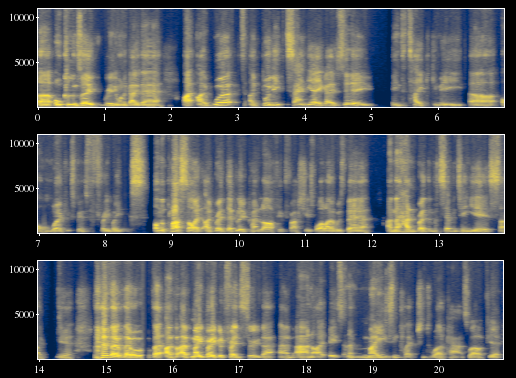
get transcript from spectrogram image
Uh, Auckland Zoo, really want to go there. I, I, worked, I bullied San Diego Zoo into taking me uh, on work experience for three weeks. On the plus side, I bred their blue crown laughing thrushes while I was there and they hadn't bred them for 17 years. So yeah, they, they, were. I've, I've made very good friends through that, um, and I, it's an amazing collection to work at as well. If you if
